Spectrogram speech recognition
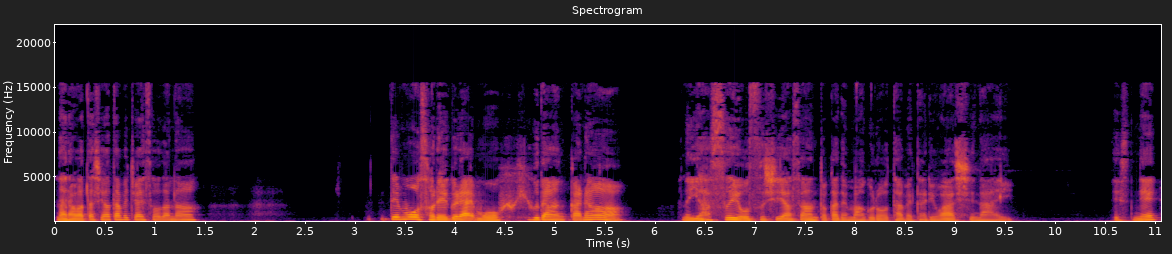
なら私は食べちゃいそうだな。でもそれぐらい、もう普段から安いお寿司屋さんとかでマグロを食べたりはしないですね。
